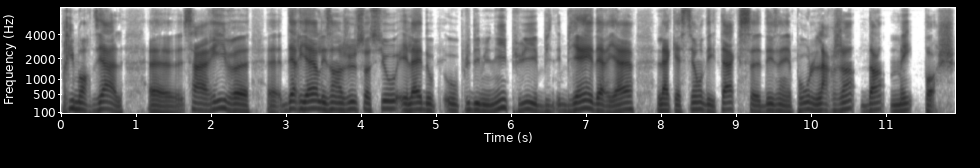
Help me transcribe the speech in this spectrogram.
primordial. Euh, ça arrive euh, derrière les enjeux sociaux et l'aide aux, plus démunis, puis bien derrière la question des taxes, des impôts, l'argent dans mes poches.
